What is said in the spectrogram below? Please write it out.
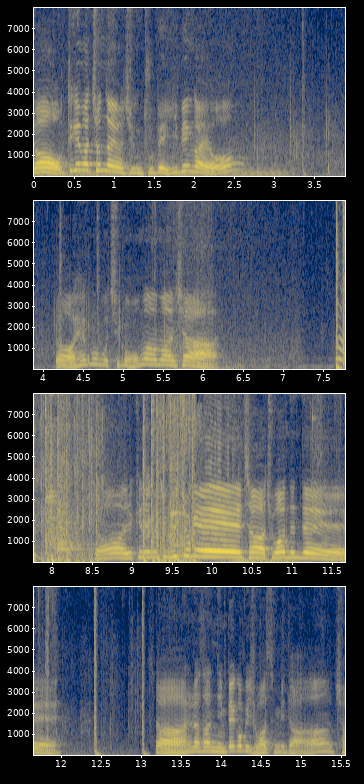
야 어떻게 맞췄나요 지금 두배 2배인가요? 자 해보고 지금 어마어마한 샷. 자 이렇게 되면 지금 위쪽에 자 좋았는데 자 한라사님 백업이 좋았습니다. 자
